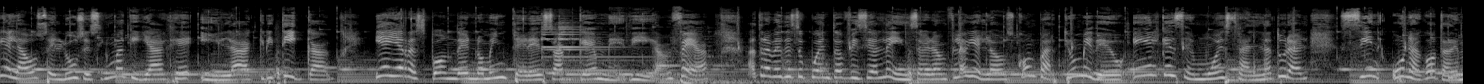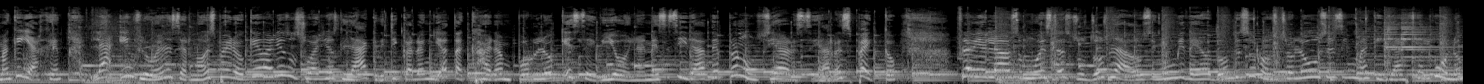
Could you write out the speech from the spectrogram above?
Flavia Lao se luce sin maquillaje y la critica. Y ella responde, no me interesa que me digan fea. A través de su cuenta oficial de Instagram, Flavia Laos compartió un video en el que se muestra al natural sin una gota de maquillaje. La influencer no esperó que varios usuarios la criticaran y atacaran por lo que se vio en la necesidad de pronunciarse al respecto. Flavia Laos muestra sus dos lados en un video donde su rostro usa sin maquillaje alguno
